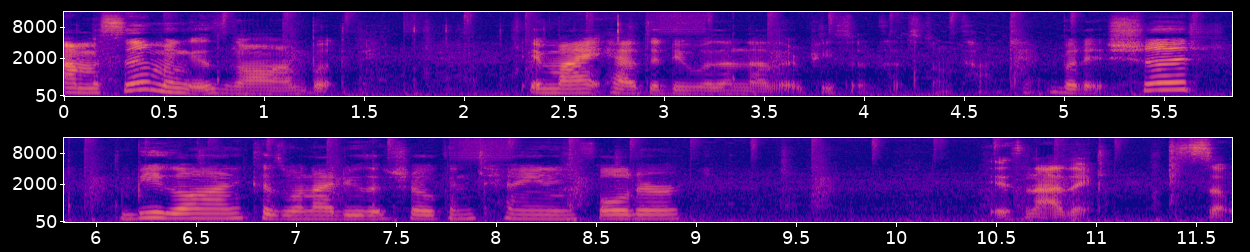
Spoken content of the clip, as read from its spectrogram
I'm assuming it's gone, but it might have to do with another piece of custom content. But it should be gone because when I do the show containing folder, it's not there. So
